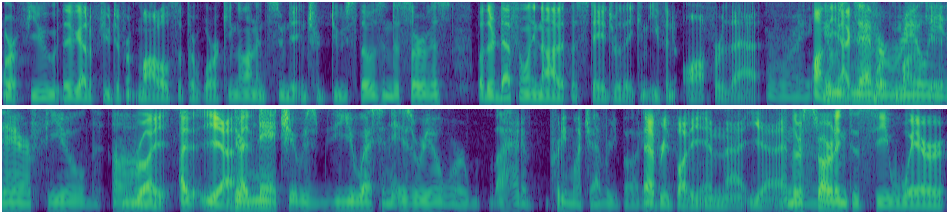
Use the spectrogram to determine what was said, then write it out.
or a few. They've got a few different models that they're working on, and soon to introduce those into service. But they're definitely not at the stage where they can even offer that right. on it the was never really market. their field. Um, Right. I, yeah. Their I- niche. It was the U.S. and Israel were ahead of pretty much everybody. everybody in that yeah and they're starting to see where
